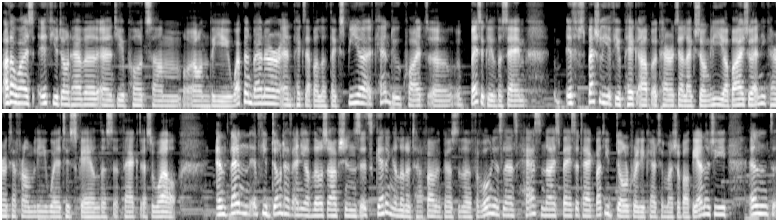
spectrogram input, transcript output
Otherwise, if you don't have it and you put some on the weapon banner and picks up a Lithic Spear, it can do quite uh, basically the same. If, especially if you pick up a character like Zhongli or Baizhu, any character from Liyue to scale this effect as well. And then, if you don't have any of those options, it's getting a little tougher because the Favonius Lance has nice base attack, but you don't really care too much about the energy, and uh,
